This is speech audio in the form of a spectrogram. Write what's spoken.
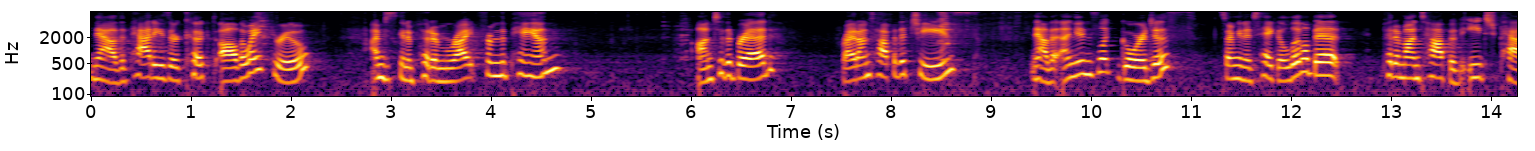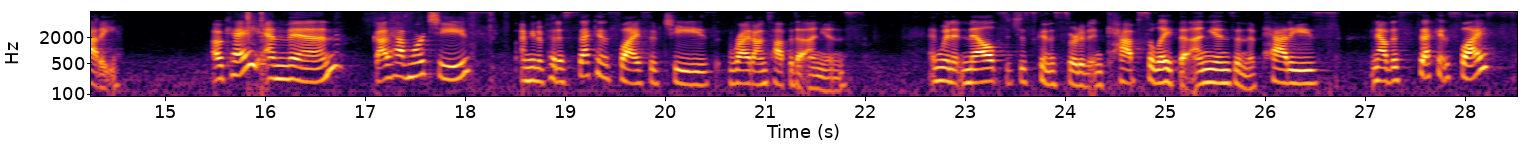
Now the patties are cooked all the way through. I'm just going to put them right from the pan onto the bread, right on top of the cheese. Now the onions look gorgeous, so I'm going to take a little bit, put them on top of each patty. Okay, and then got to have more cheese. I'm to put a second slice of cheese right on top of the onions. And when it melts, it's just to sort of encapsulate the onions and the patties. Now the second slice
